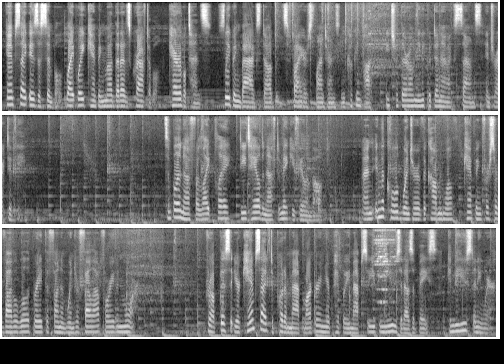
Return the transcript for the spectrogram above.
Campsite is a simple, lightweight camping mod that is craftable, carryable tents, sleeping bags, dog boots, fires, lanterns, and cooking pot, each with their own unique dynamics, sounds, interactivity. Simple enough for light play, detailed enough to make you feel involved. And in the cold winter of the Commonwealth, camping for survival will upgrade the fun of winter Fallout for even more. Drop this at your campsite to put a map marker in your Pip-Boy map so you can use it as a base. Can be used anywhere.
